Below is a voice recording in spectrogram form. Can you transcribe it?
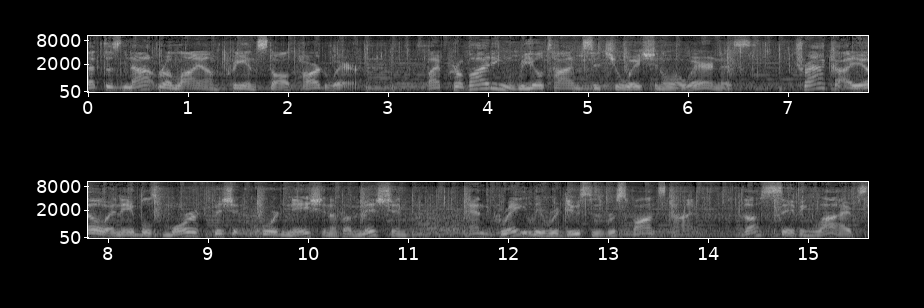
that does not rely on pre-installed hardware. By providing real-time situational awareness, Track.io enables more efficient coordination of a mission and greatly reduces response time, thus saving lives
